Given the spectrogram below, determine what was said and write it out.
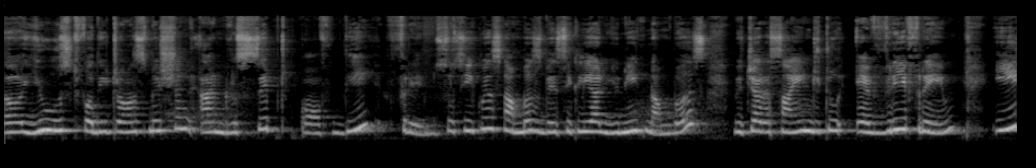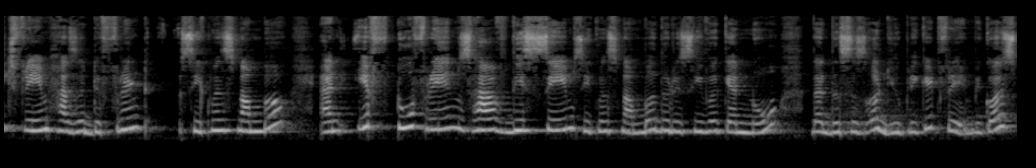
uh, used for the transmission and receipt of the frame. So sequence numbers basically are unique numbers which are assigned to every frame. Each frame has a different sequence number and if two frames have the same sequence number the receiver can know that this is a duplicate frame because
